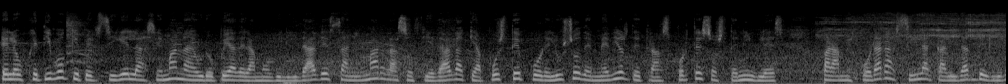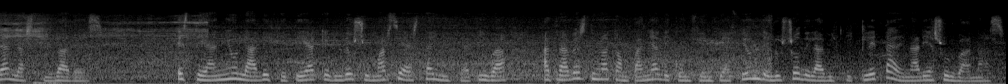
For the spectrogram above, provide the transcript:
El objetivo que persigue la Semana Europea de la Movilidad es animar a la sociedad a que apueste por el uso de medios de transporte sostenibles para mejorar así la calidad de vida en las ciudades. Este año la ADGT ha querido sumarse a esta iniciativa a través de una campaña de concienciación del uso de la bicicleta en áreas urbanas.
